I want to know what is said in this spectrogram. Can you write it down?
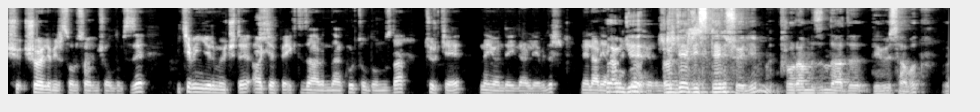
şu, şöyle bir soru sormuş oldum size. 2023'te AKP iktidarından kurtulduğumuzda Türkiye ne yönde ilerleyebilir? Neler yapmak Önce, önce riskleri söyleyeyim. Programımızın da adı Devri Savık. Ee,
